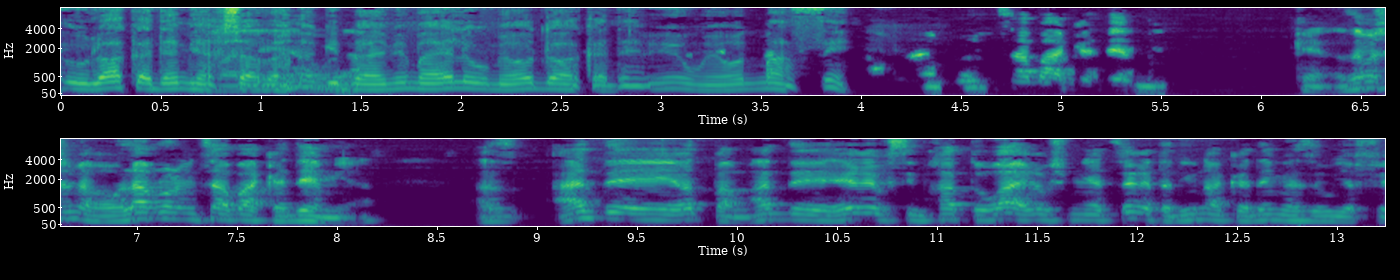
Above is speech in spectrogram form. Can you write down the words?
הוא לא אקדמי עכשיו, אני אגיד בימים האלה הוא מאוד לא אקדמי, הוא מאוד מעשי. העולם לא נמצא באקדמיה. כן, אז זה מה שאני אומר, העולם לא נמצא באקדמיה. אז עד, עוד פעם, עד ערב שמחת תורה, ערב שמיני עצרת, הדיון האקדמי הזה הוא יפה,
